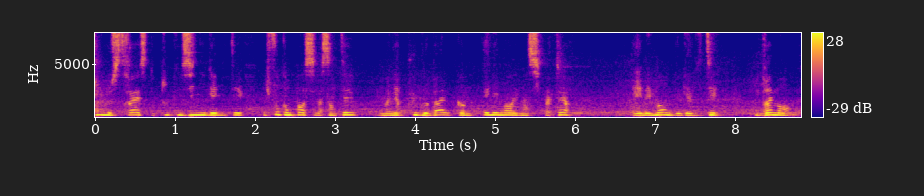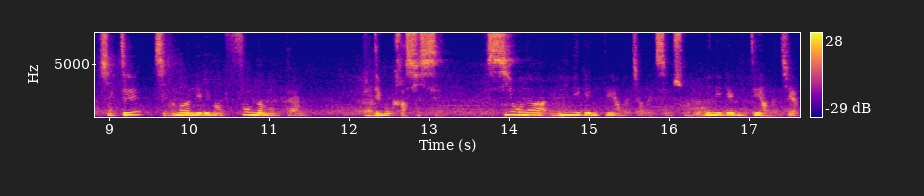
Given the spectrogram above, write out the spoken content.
tout le stress, de toutes les inégalités. Il faut qu'on passe la santé de manière plus globale comme élément émancipateur et élément d'égalité. Vraiment, la santé, c'est vraiment un élément fondamental d'une démocratie saine. Si on a une inégalité en matière d'accès aux soins, une inégalité en matière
